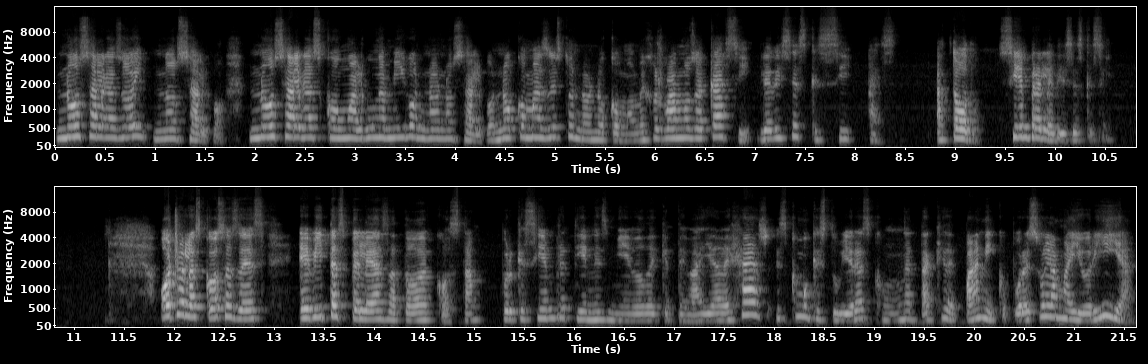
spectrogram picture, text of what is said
No salgas hoy, no salgo. No salgas con algún amigo, no, no salgo. No comas esto, no, no como. Mejor vamos acá, sí. Le dices que sí a, a todo. Siempre le dices que sí. Otra de las cosas es, evitas peleas a toda costa porque siempre tienes miedo de que te vaya a dejar. Es como que estuvieras con un ataque de pánico. Por eso la mayoría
